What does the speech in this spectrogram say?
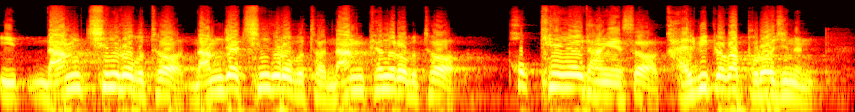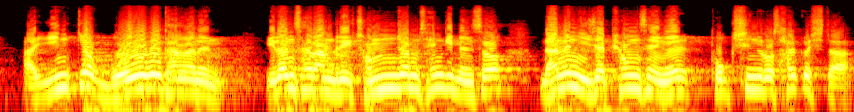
이 남친으로부터 남자친구로부터 남편으로부터 폭행을 당해서 갈비뼈가 부러지는 아, 인격 모욕을 당하는 이런 사람들이 점점 생기면서 나는 이제 평생을 독신으로 살 것이다.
